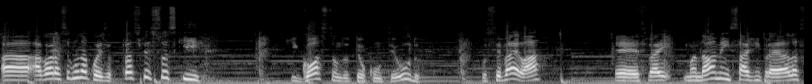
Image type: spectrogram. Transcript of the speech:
Ah, agora, a segunda coisa, para as pessoas que, que gostam do teu conteúdo, você vai lá, é, você vai mandar uma mensagem para elas.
